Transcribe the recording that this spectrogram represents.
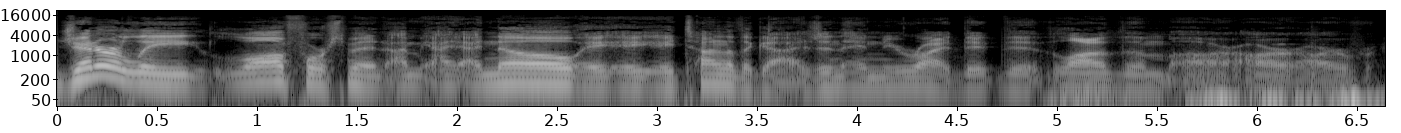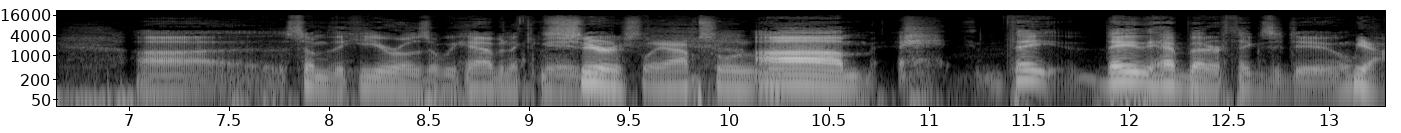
generally, law enforcement. I mean, I, I know a, a, a ton of the guys, and, and you're right. That that a lot of them are are, are uh, some of the heroes that we have in the community. Seriously, absolutely. Um, they they have better things to do. yeah.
